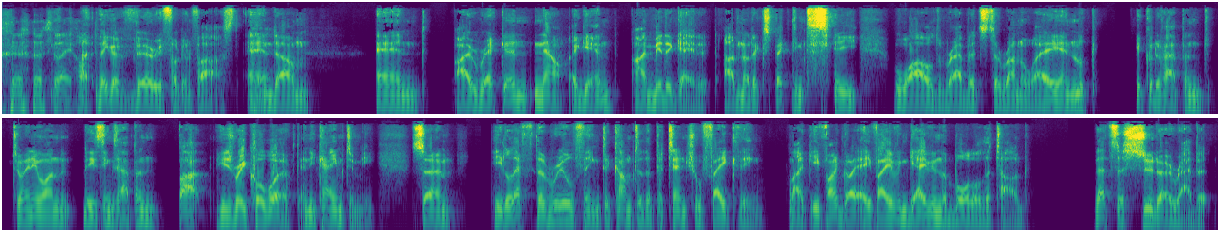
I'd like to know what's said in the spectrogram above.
do they hop? they go very fucking fast, and um, and I reckon now again, I mitigate it. I'm not expecting to see wild rabbits to run away. And look, it could have happened to anyone. These things happen, but his recall worked and he came to me. So he left the real thing to come to the potential fake thing. Like if I got, if I even gave him the ball or the tug, that's a pseudo rabbit.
